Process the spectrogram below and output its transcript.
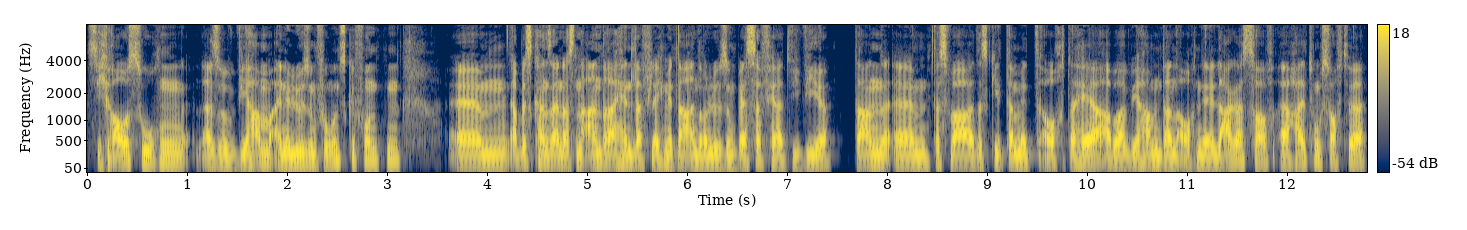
sich raussuchen. Also wir haben eine Lösung für uns gefunden ähm, aber es kann sein, dass ein anderer Händler vielleicht mit einer anderen Lösung besser fährt wie wir. Dann, ähm, das war, das geht damit auch daher, aber wir haben dann auch eine Lagerhaltungssoftware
